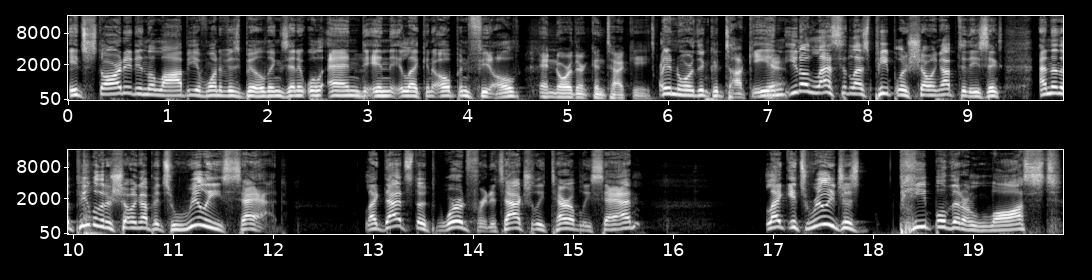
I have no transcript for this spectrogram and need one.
it started in the lobby of one of his buildings and it will end mm. in like an open field In Northern Kentucky. in northern Kentucky. And you know, less and less people are showing up to these things. And then the people that are showing up, it's really sad. Like that's the word for it. It's actually terribly sad. Like it's really just people that are lost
